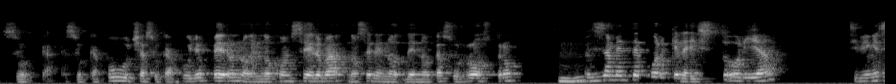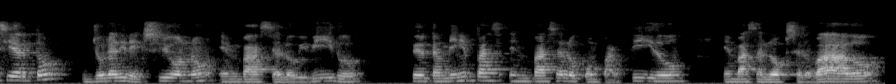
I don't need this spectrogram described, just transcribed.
su, capucha, su capullo, pero no, no conserva, no se le denota su rostro, precisamente porque la historia, si bien es cierto, yo la direcciono en base a lo vivido, pero también en base, en base a lo compartido, en base a lo observado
